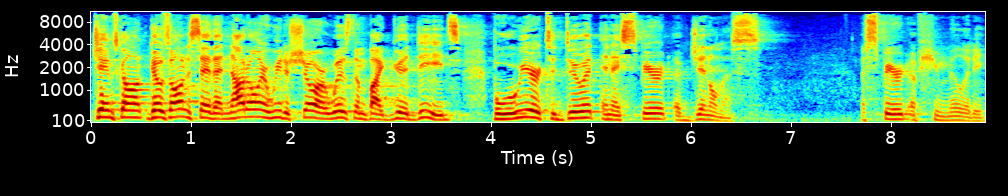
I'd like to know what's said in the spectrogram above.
James goes on to say that not only are we to show our wisdom by good deeds, but we are to do it in a spirit of gentleness, a spirit of humility.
